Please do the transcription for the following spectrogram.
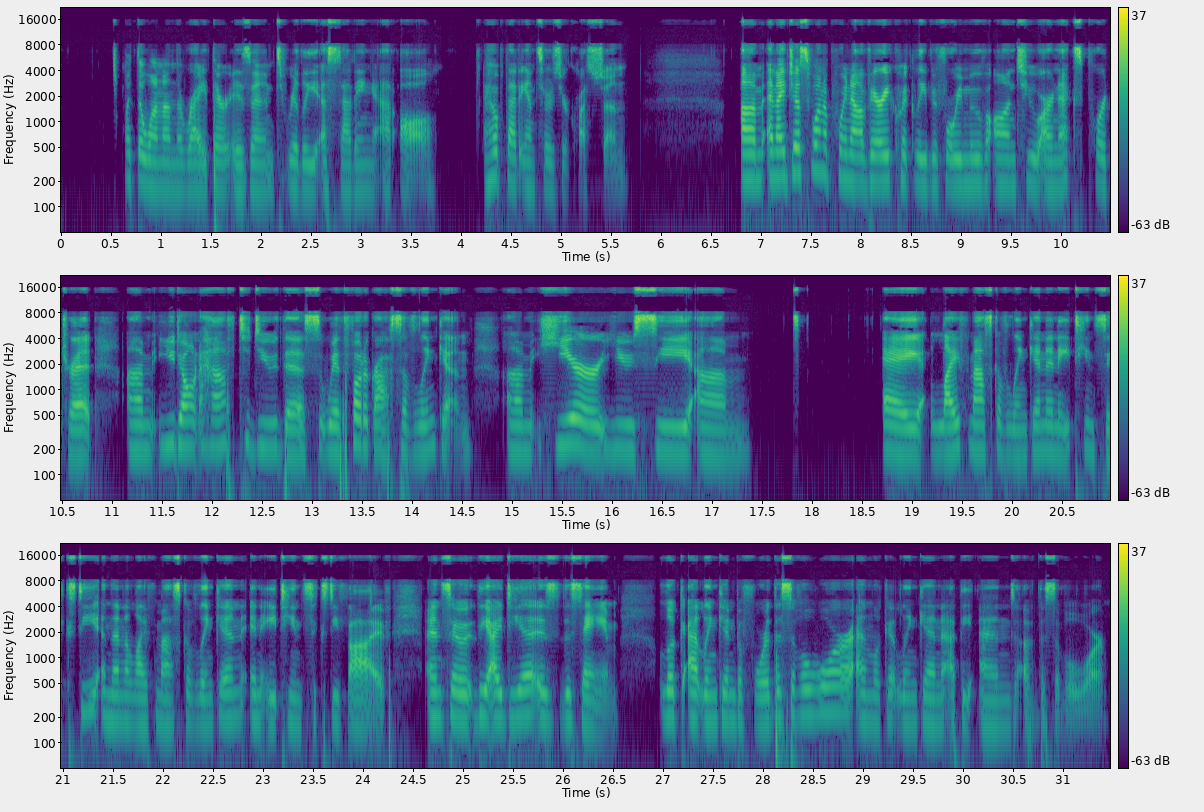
with the one on the right, there isn't really a setting at all. I hope that answers your question. Um, and I just want to point out very quickly before we move on to our next portrait, um, you don't have to do this with photographs of Lincoln. Um, here you see um, a life mask of Lincoln in 1860 and then a life mask of Lincoln in 1865. And so the idea is the same. Look at Lincoln before the Civil War and look at Lincoln at the end of the Civil War.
